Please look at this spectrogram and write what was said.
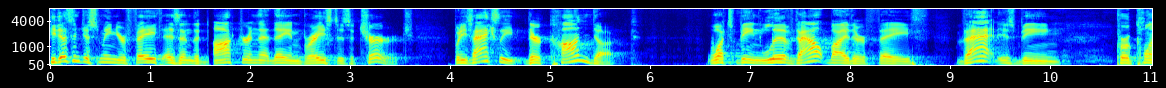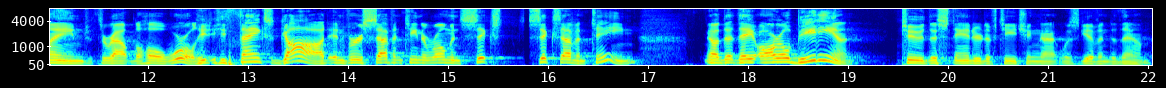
he doesn't just mean your faith as in the doctrine that they embraced as a church, but he's actually their conduct what's being lived out by their faith, that is being proclaimed throughout the whole world. He, he thanks God in verse 17 of Romans 6, 6 17 uh, that they are obedient to the standard of teaching that was given to them.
